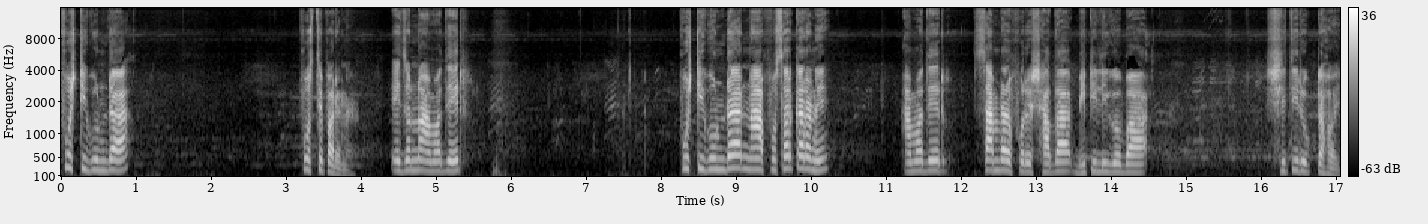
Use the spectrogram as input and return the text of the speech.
পুষ্টিগুণটা পুষতে পারে না। এই জন্য আমাদের পুষ্টিগুণটা না পোষার কারণে আমাদের চামড়ার উপরে সাদা ভিটিলিগো বা স্মৃতি রোগটা হয়।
